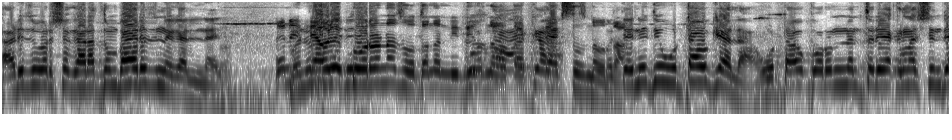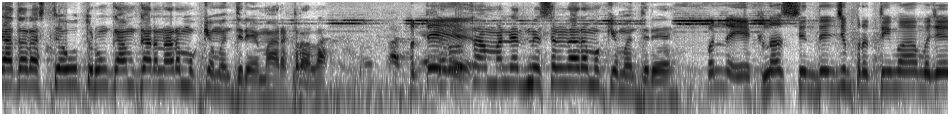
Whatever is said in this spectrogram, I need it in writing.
अडीच वर्ष घरातून बाहेरच निघाले नाहीत. नाही, नाही म्हणून त्यावेळी कोरोनाच होता ना निधीच नव्हता ऐका. टॅक्सच मग नव्हता त्यांनी ते उठाव केला. उठाव करून नंतर एकनाथ शिंदे आता रस्त्यावर उतरून काम करणारा मुख्यमंत्री आहे महाराष्ट्राला. पण ते सर्वसामान्यात मिसळणारा मुख्यमंत्री आहे. पण एकनाथ शिंदेची प्रतिमा म्हणजे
